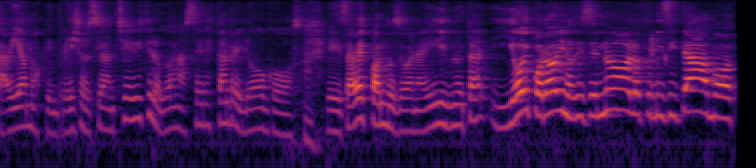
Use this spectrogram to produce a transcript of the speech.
sabíamos que entre ellos decían, che, ¿viste lo que van a hacer? Están re locos. Eh, ¿Sabes cuándo se van a ir? ¿No están? Y hoy por hoy nos dicen, no, lo felicitamos,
